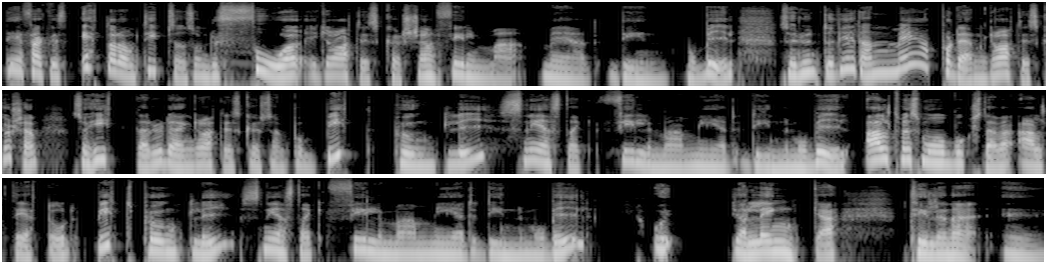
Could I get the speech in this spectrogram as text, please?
det är faktiskt ett av de tipsen som du får i gratiskursen Filma med din mobil. Så är du inte redan med på den gratiskursen så hittar du den gratiskursen på BIT bit.ly filma med din mobil. Allt med små bokstäver, allt i ett ord. bit.ly filma med din mobil. Och jag länkar till den här eh,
